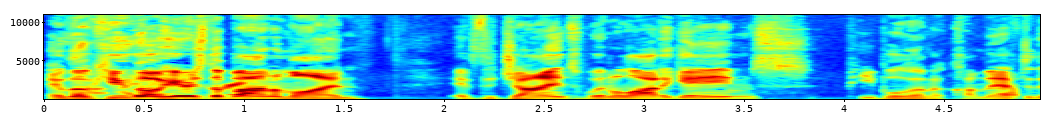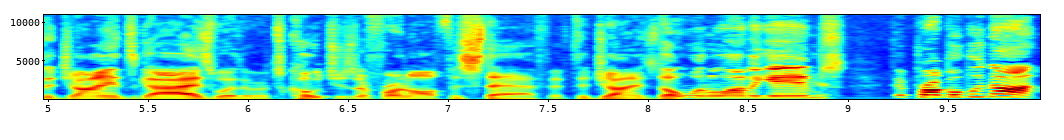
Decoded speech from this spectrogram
Hey, look, Hugo, here's the bottom line. If the Giants win a lot of games, people are going to come Yep. after the Giants guys, whether it's coaches or front office staff. If the Giants don't win a lot of games, they're probably not.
